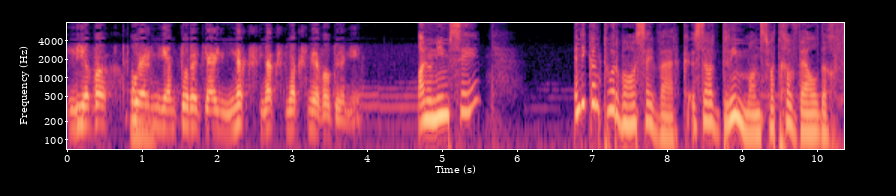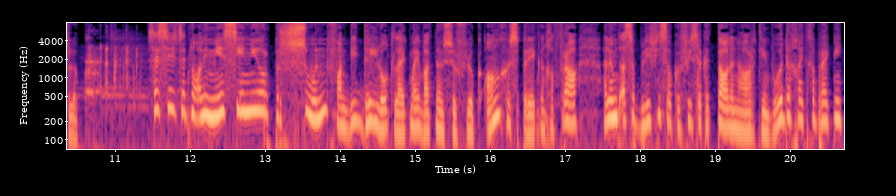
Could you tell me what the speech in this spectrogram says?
lewe oorneem totdat jy niks niks niks meer wil doen nie. Anoniem sê In die kantoor waar sy werk, is daar 3 mans wat geweldig vloek. Sy sê dit nou al die mees senior persoon van die 3 lot lyk my wat nou so vloek aangespreek en gevra, hulle moet asseblief nie sulke vieslike taal in haar teenwoordigheid gebruik nie,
